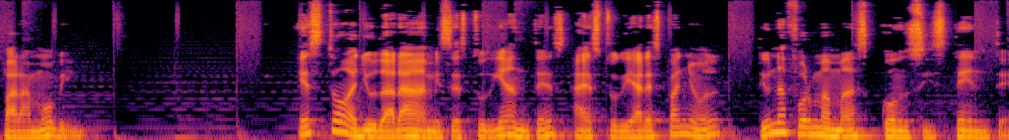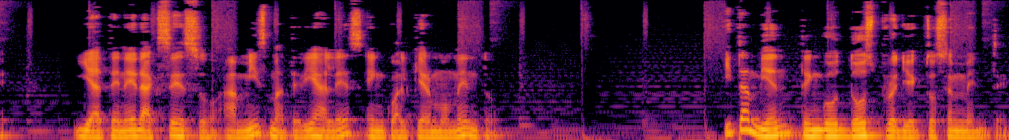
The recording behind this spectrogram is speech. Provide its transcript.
para móvil. Esto ayudará a mis estudiantes a estudiar español de una forma más consistente y a tener acceso a mis materiales en cualquier momento. Y también tengo dos proyectos en mente.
